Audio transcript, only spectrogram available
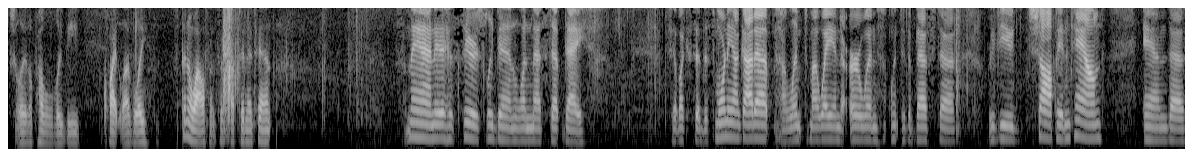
Actually, it'll probably be quite lovely. It's been a while since I slept in a tent. So man, it has seriously been one messed up day. So like I said, this morning I got up, I limped my way into Erwin, went to the best uh, reviewed shop in town, and the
